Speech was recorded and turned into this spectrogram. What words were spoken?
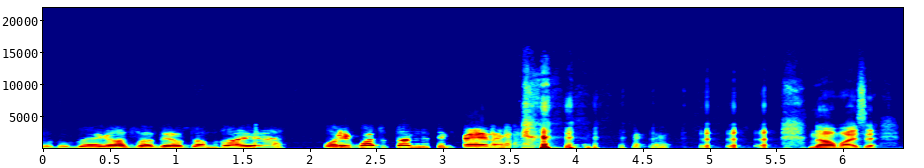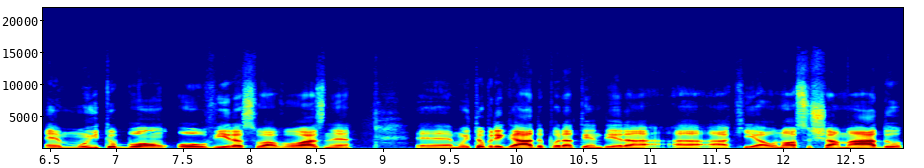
Tudo bem, graças a Deus. Estamos aí, né? Por enquanto estamos em pé, né? Não, mas é, é, muito bom ouvir a sua voz, né? É, muito obrigado por atender a, a, aqui ao nosso chamado.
